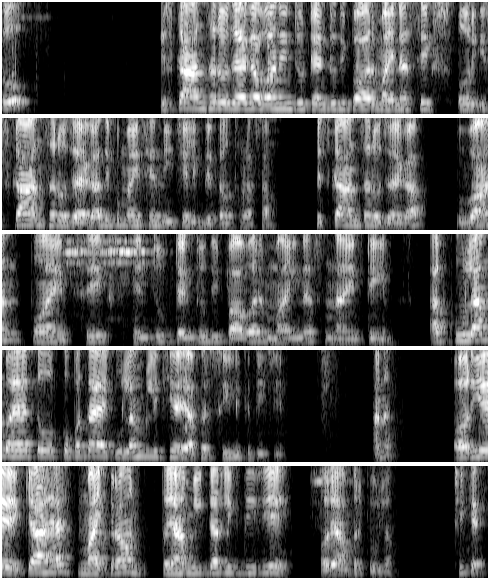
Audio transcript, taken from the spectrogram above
तो इसका आंसर हो जाएगा one into ten to the power minus six और इसका आंसर हो जाएगा, देखो मैं इसे नीचे लिख देता हूँ थोड़ा सा, इसका आंसर हो जाएगा one point six into ten to the power minus nineteen अब कूलम्ब है तो आपको पता है कूलम्ब लिखिए या फिर सी लिख दीजिए। है ना? और ये क्या है? माइक्रॉन तो यहाँ मीटर लिख दीजिए और यहाँ पर कूलम ठीक है?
